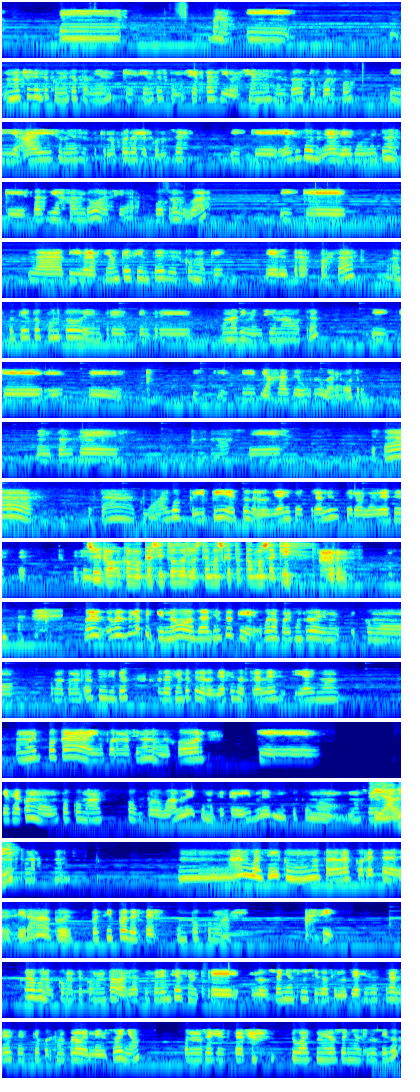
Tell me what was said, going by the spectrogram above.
bueno, y mucha gente comenta también que sientes como ciertas vibraciones en todo tu cuerpo y hay sonidos hasta que no puedes reconocer y que ese es el, momento en el que estás viajando hacia otro lugar y que la vibración que sientes es como que el traspasar hasta cierto punto entre entre una dimensión a otra y que este y que viajas de un lugar a otro entonces, no sé, está, está como algo creepy esto de los viajes astrales, pero a la vez es... sí, como, casi todos los temas que tocamos aquí. pues, pues fíjate que no, o sea, siento que, bueno, por ejemplo, como, como lo comenté al principio, o sea, siento que de los viajes astrales sí hay muy, muy poca información a lo mejor que que sea como un poco más comprobable, como que creíble, no sé cómo, no sé. ¿Fiable? Mm, algo así, como una palabra correcta de decir, ah, pues, pues sí puede ser, un poco más así. Pero bueno, como te comentaba, las diferencias entre los sueños lúcidos y los viajes astrales es que, por ejemplo, en el sueño, bueno, no sé si ustedes, tú has tenido sueños lúcidos.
